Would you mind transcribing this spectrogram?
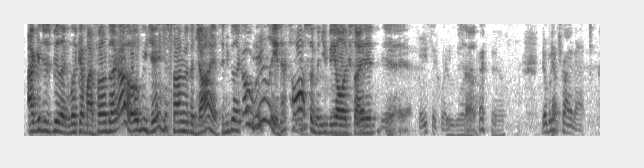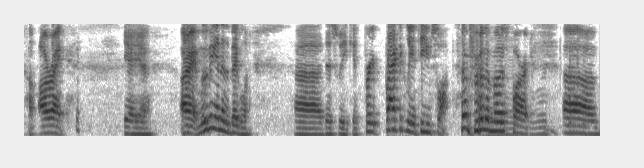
I could just be like, look at my phone, and be like, oh, OBJ just signed with the Giants, and you'd be like, oh, really? That's awesome, and you'd be all excited. Yeah, yeah. Basically, So- yeah. nobody Yep. try that. All right. Yeah, yeah. All right, moving into the big one uh, this week. It's pretty practically a team swap for the most part. Um,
